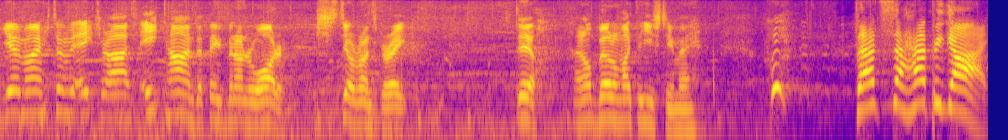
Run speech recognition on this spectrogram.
Pretty good, man. It took me eight tries. Eight times that thing's been underwater. She still runs great. Still, I don't build them like they used to, man. That's the happy guy.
